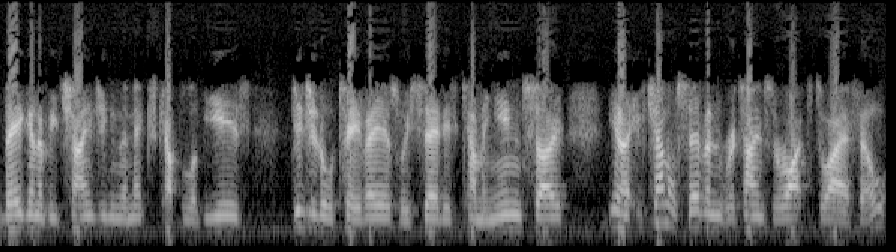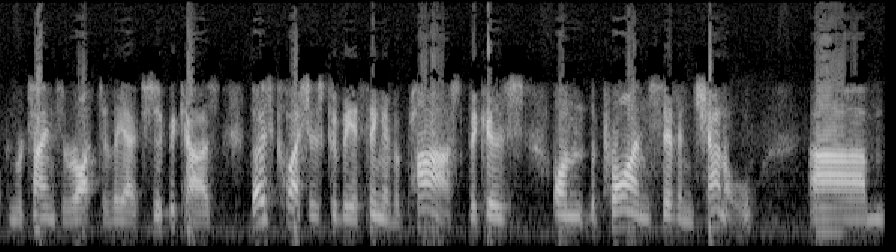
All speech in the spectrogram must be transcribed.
they're going to be changing in the next couple of years. Digital TV, as we said, is coming in. So, you know, if Channel 7 retains the rights to AFL and retains the right to V8 supercars, those clashes could be a thing of the past because on the Prime 7 channel, um,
